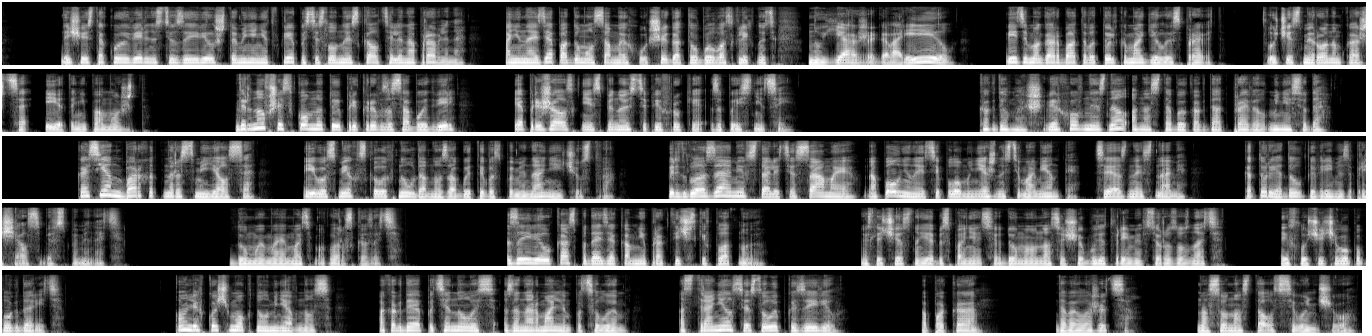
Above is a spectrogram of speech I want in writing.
Да еще и с такой уверенностью заявил, что меня нет в крепости, словно искал целенаправленно — а не найдя, подумал самое худшее готов был воскликнуть «Ну я же говорил!». Видимо, Горбатова только могила исправит. В случае с Мироном, кажется, и это не поможет. Вернувшись в комнату и прикрыв за собой дверь, я прижалась к ней спиной, сцепив руки за поясницей. «Как думаешь, Верховный знал о нас с тобой, когда отправил меня сюда?» Касьян бархатно рассмеялся, и его смех всколыхнул давно забытые воспоминания и чувства. Перед глазами встали те самые, наполненные теплом и нежностью моменты, связанные с нами, которые я долгое время запрещал себе вспоминать. «Думаю, моя мать могла рассказать», — заявил Кас, подойдя ко мне практически вплотную. «Но если честно, я без понятия. Думаю, у нас еще будет время все разузнать и в случае чего поблагодарить». Он легко чмокнул меня в нос, а когда я потянулась за нормальным поцелуем, отстранился и с улыбкой заявил — а пока давай ложиться. На сон осталось всего ничего.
